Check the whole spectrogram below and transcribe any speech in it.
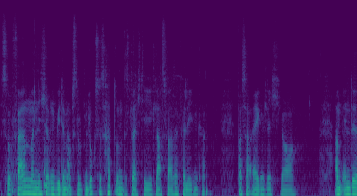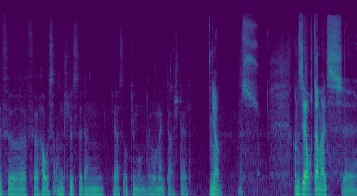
Sofern man nicht irgendwie den absoluten Luxus hat und es gleich die Glasfaser verlegen kann. Was er eigentlich, ja, am Ende für, für Hausanschlüsse dann ja, das Optimum im Moment darstellt. Ja, das haben sie ja auch damals äh,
